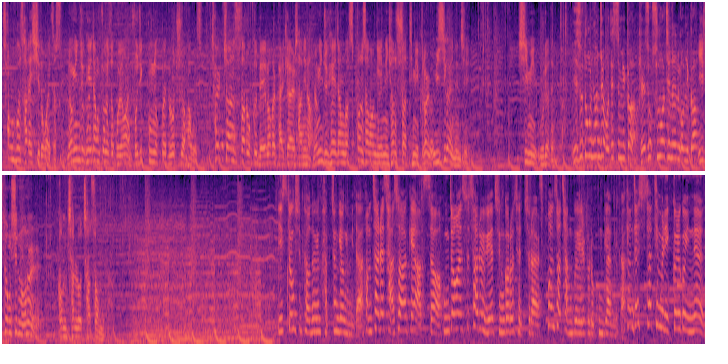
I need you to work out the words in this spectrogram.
청부 살해 시도가 있었습니다. 명인주 회장 쪽에서 고용한 조직폭력배들로 추정하고 있습니다. 철저한 수사로 그 내막을 밝혀야 할 사안이나 명인주 회장과 스폰서 관계에 있는 현 수사팀이 그럴 의지가 있는지 심히 우려됩니다. 이수동은 현재 어디 있습니까? 계속 숨어 지내는 겁니까? 이수동 씨는 오늘 검찰로 자수합니다. 이수동 씨 변호인 박준경입니다. 검찰에 자수하기에 앞서 공정한 수사를 위해 증거로 제출할 스폰서 장부의 일부를 공개합니다. 현재 수사팀을 이끌고 있는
